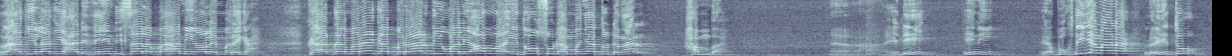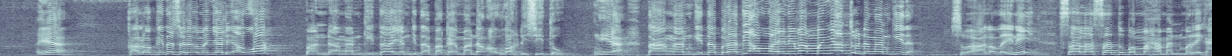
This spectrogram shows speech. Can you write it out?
Lagi-lagi hadis ini disalahpahami oleh mereka. Kata mereka berarti wali Allah itu sudah menyatu dengan hamba. Nah, jadi ini ya buktinya mana? Loh itu ya. Kalau kita sudah menjadi Allah, pandangan kita yang kita pakai mandang Allah di situ. Iya, tangan kita berarti Allah ini Pak menyatu dengan kita. Subhanallah ini salah satu pemahaman mereka.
